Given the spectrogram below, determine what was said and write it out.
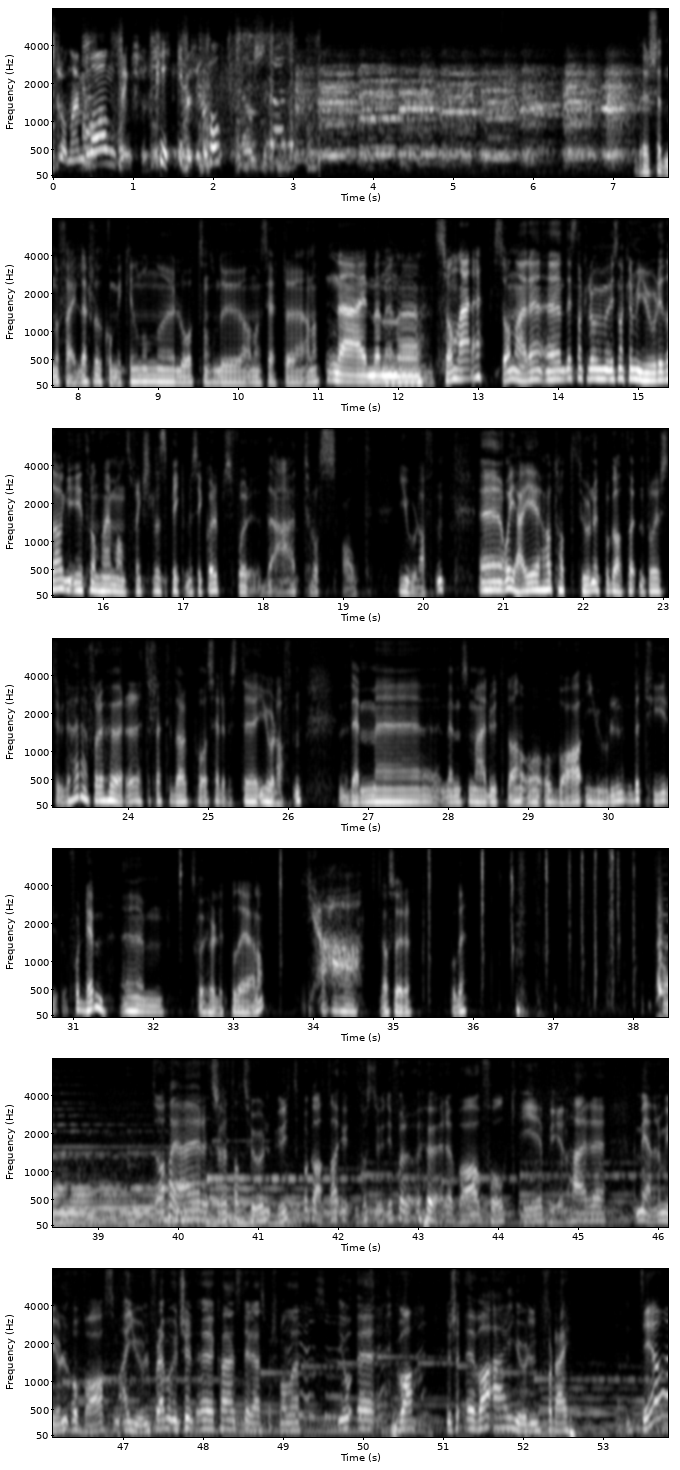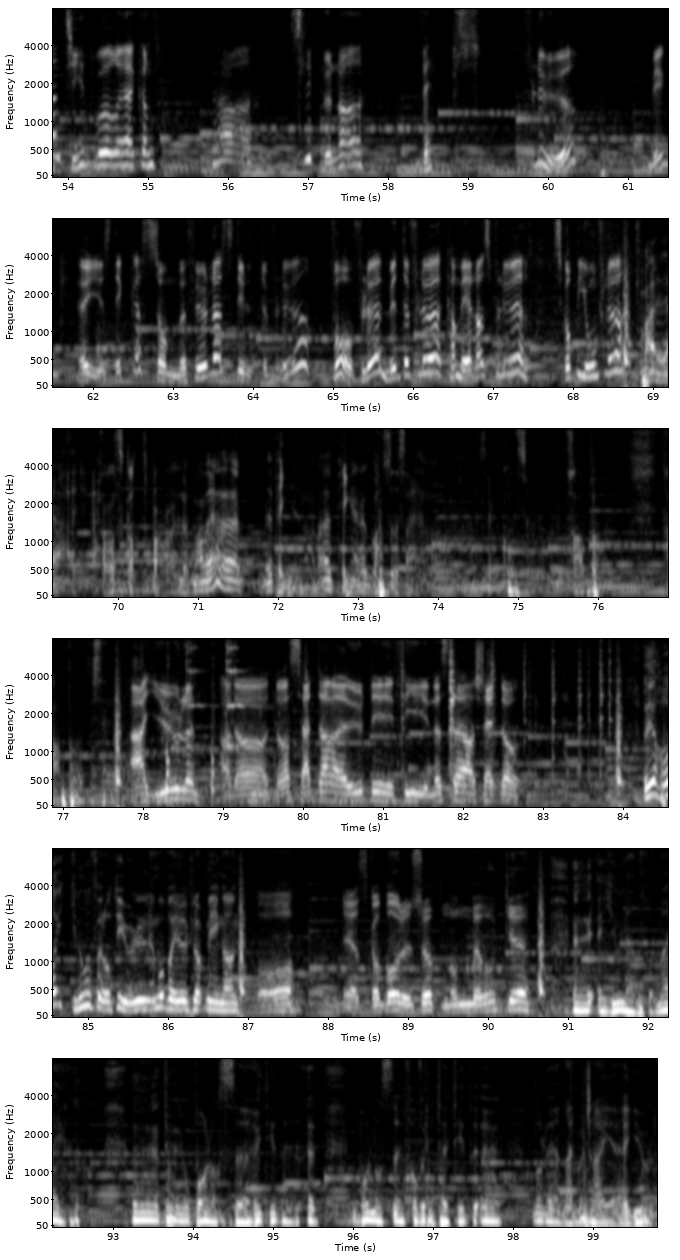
Trondheim mannsfengsel. Det skjedde noe feil der, så det kom ikke noen eh, låt sånn som du annonserte, Erland. Nei, men, Men, uh, sånn er det. Sånn er det. Det snakker om, vi snakker om jul i dag i Trondheim mannsfengsels pikemusikkorps, for det er tross alt julaften. Eh, og jeg har tatt turen ut på gata utenfor studiet her for å høre rett og slett i dag på selveste julaften hvem, hvem som er ute da, og, og hva julen betyr for dem. Skal vi høre litt på det, Erland? Ja. La oss høre på det. Da har jeg rett og slett tatt turen ut på gata utenfor studiet for å høre hva folk i byen her eh, mener om julen, og hva som er julen for dem. Og Unnskyld, eh, kan jeg stille deg spørsmålet? Jo, eh, hva, unnskyld, hva er julen for deg? Det er en tid hvor jeg kan ja, slippe unna veps, fluer, mygg, øyestikker, sommerfugler, styltefluer, vårflue, mudderflø, kamelasflue, skorpionflue. For meg, jeg, jeg har skatt på lønna, det. det er penger, det er penger å godse seg og så kose seg. Ta på, ta på det selv. Er julen, ja da, da setter jeg ut de fineste av cheddar. Jeg har ikke noe forhold til julen. Jeg må bare gjøre klart med en gang. Å, jeg skal bare kjøpe noe melk. Er julen for meg, eh, det er jo barnas eh, høytid. Eh, Barnas eh, favoritthøytid eh, når det nærmer seg eh, jul.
